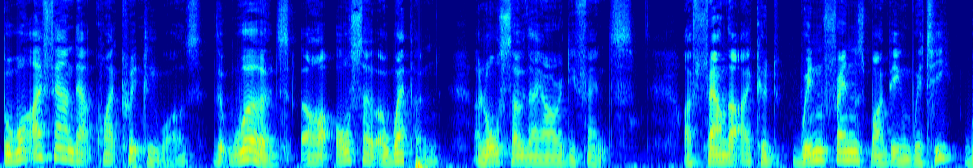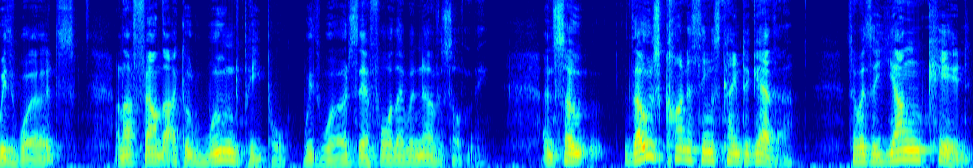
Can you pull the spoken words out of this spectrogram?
But what I found out quite quickly was that words are also a weapon and also they are a defense. I found that I could win friends by being witty with words, and I found that I could wound people with words, therefore they were nervous of me. And so those kind of things came together. So as a young kid,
